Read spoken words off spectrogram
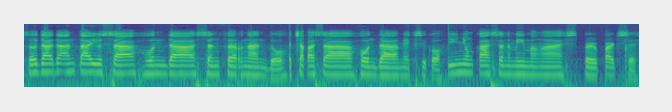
So dadaan tayo sa Honda San Fernando at saka sa Honda Mexico. Yun yung kasa na may mga spare parts eh.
